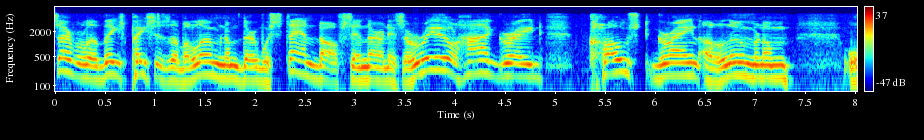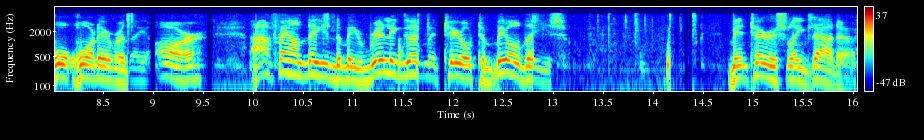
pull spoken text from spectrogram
several of these pieces of aluminum. There was standoffs in there and it's a real high grade close grain aluminum whatever they are. I found these to be really good material to build these venturi sleeves out of.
